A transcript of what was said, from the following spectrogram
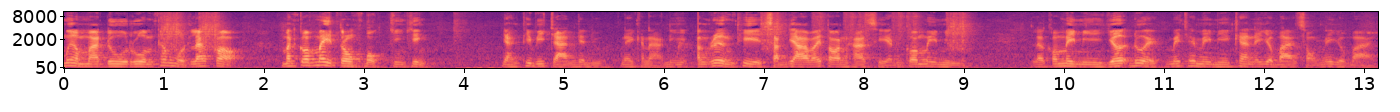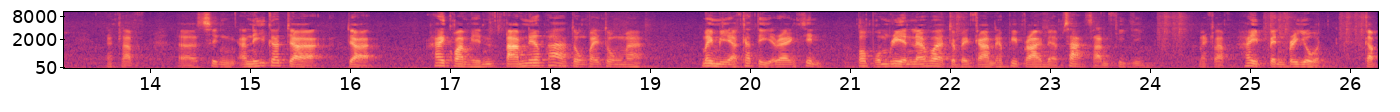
เมื่อมาดูรวมทั้งหมดแล้วก็มันก็ไม่ตรงปกจริงๆ อย่างที่วิจารณ์กันอยู่ในขณะนี้บางเรื่องที่สัญญาไว้ตอนหาเสียงก็ไม่มี แล้วก็ไม่มีเยอะด้วย ไม่ใช่ไม่มีแค่นโยบายสองนโยบายนะครับซึ่งอันนี้ก็จะจะให้ความเห็นตามเนื้อผ้าตรงไปตรงมา ไม่มีอคติแรงสิ้น เพราะผมเรียนแล้วว่าจะเป็นการอภิปรายแบบสร้างสรรค์จริงๆนะครับให้เป็นประโยชน์กับ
